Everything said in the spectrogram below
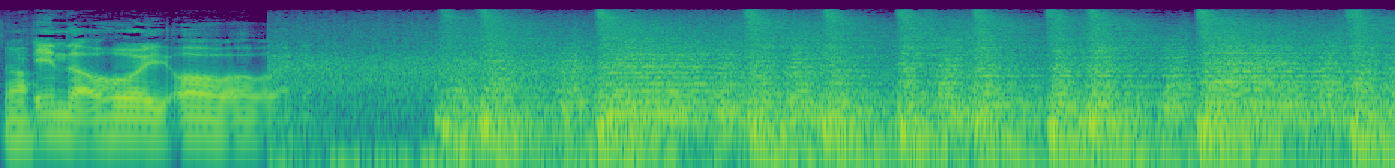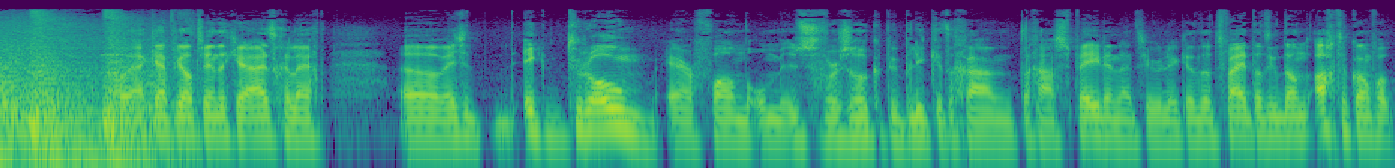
Ja. In de Ahoy. Oh, oh, oh. Ik heb je al twintig keer uitgelegd. Eh, weet je, ik droom ervan om eens voor zulke publieken te gaan, te gaan spelen natuurlijk. En dat feit dat ik dan achterkwam van...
